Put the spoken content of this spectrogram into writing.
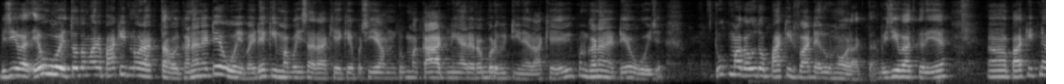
બીજી વાત, એવું હોય તો તમારે પાકીટ ન રાખતા હોય. ઘણાને ટેવ હોય ભાઈ, ડેકીમાં પૈસા રાખે કે પછી આમ ટૂંકમાં કાર્ડની યારે રબડ વીટીને રાખે, એવી પણ ઘણાને ટેવ હોય છે. ટૂંકમાં કહું તો પાકીટ ફાટેલું ન રાખતા. બીજી વાત કરીએ પાકીટને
